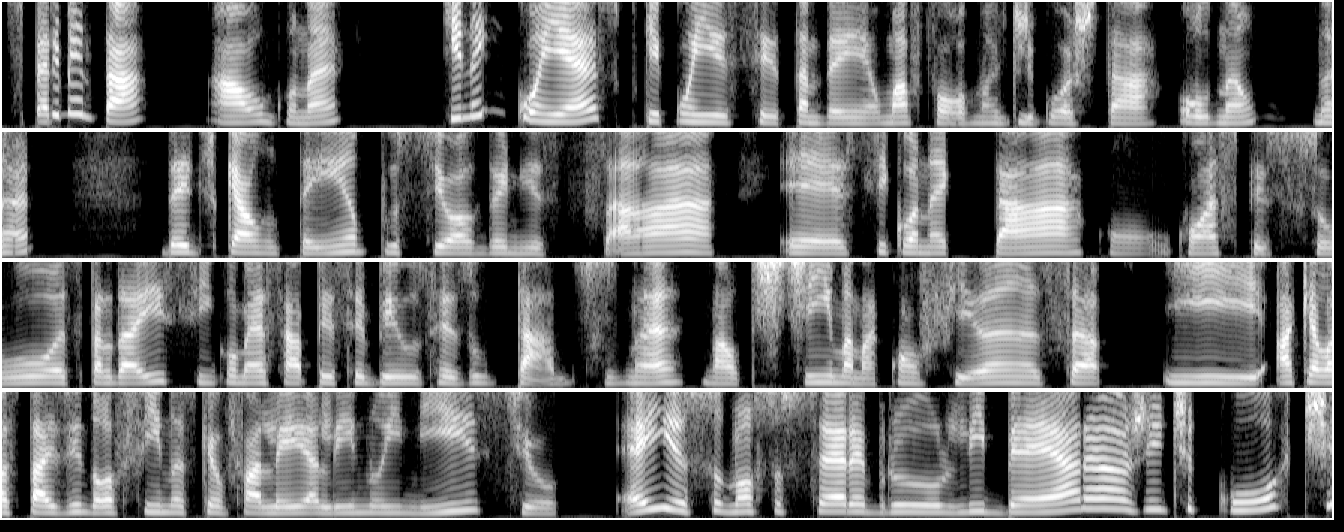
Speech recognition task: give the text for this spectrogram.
experimentar algo, né? Que nem conhece, porque conhecer também é uma forma de gostar ou não, né? Dedicar um tempo, se organizar, é, se conectar com, com as pessoas, para daí sim começar a perceber os resultados, né? Na autoestima, na confiança, e aquelas tais endorfinas que eu falei ali no início, é isso, nosso cérebro libera, a gente curte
